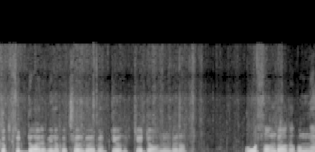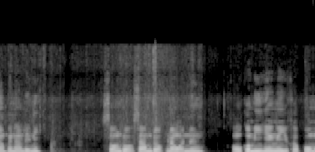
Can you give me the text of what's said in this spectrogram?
เกือบสุดดอยแล้วพี่น้องก็เชิงดอยเป็นเจอเจอดอกหนึ่งพี่น้องอู้สองดอกกับผมงามขนาดเลยนี่สองดอกสามดอกเน่าอันหนึงอ๋อก็มีแห้งในอยู่ครับผม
